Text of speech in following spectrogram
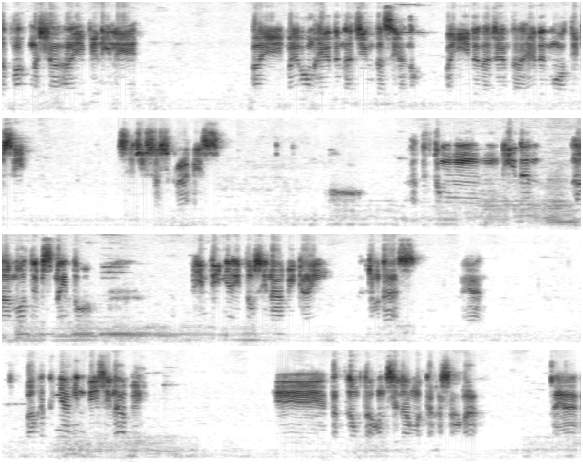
the fact na siya ay pinili ay mayroong hidden agenda si ano may hidden agenda hidden motive si si Jesus Christ at itong hidden uh, motives na ito, hindi niya ito sinabi kay Judas. Ayan. Bakit niya hindi sinabi? Eh, tatlong taon silang magkakasama. Ayan.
